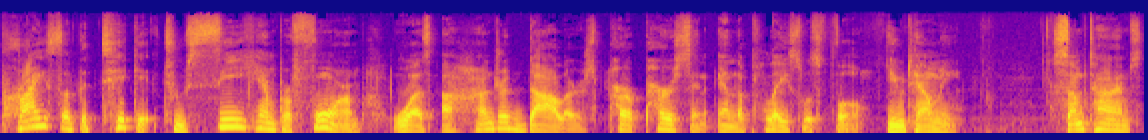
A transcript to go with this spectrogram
price of the ticket to see him perform was a hundred dollars per person and the place was full. You tell me. Sometimes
